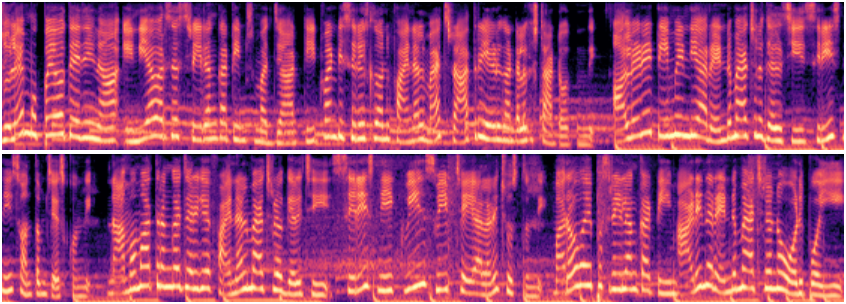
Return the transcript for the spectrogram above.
జూలై ముప్పైవ తేదీన ఇండియా వర్సెస్ శ్రీలంక టీమ్స్ మధ్య టీ ట్వంటీ సిరీస్లోని ఫైనల్ మ్యాచ్ రాత్రి ఏడు గంటలకు స్టార్ట్ అవుతుంది. ఆల్రెడీ టీమిండియా రెండు మ్యాచ్లు గెలిచి సిరీస్ని సొంతం చేసుకుంది. నామమాత్రంగా జరిగే ఫైనల్ మ్యాచ్లో గెలిచి సిరీస్ని క్వీన్ స్వీప్ చేయాలని చూస్తుంది. మరోవైపు శ్రీలంక టీం ఆడిన రెండు మ్యాచ్లను ఓడిపోయి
